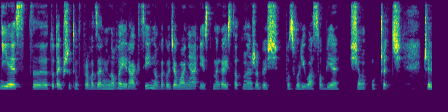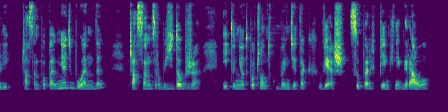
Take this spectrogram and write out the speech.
jest e, tutaj przy tym wprowadzaniu nowej reakcji, nowego działania, jest mega istotne, żebyś pozwoliła sobie się uczyć, czyli czasem popełniać błędy, czasem zrobić dobrze. I to nie od początku będzie tak, wiesz, super pięknie grało.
